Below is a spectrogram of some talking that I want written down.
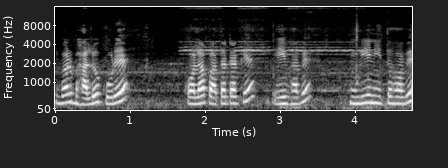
এবার ভালো করে কলা পাতাটাকে এইভাবে মুড়িয়ে নিতে হবে।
